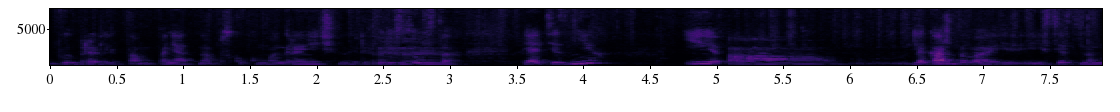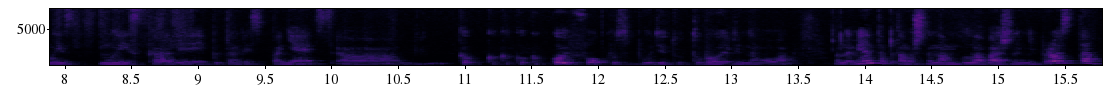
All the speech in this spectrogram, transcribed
выбрали там, понятно, поскольку мы ограничены в ресурсах, пять из них, и для каждого, естественно, мы, мы искали и пытались понять, как, какой фокус будет у того или иного монумента, потому что нам было важно не просто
